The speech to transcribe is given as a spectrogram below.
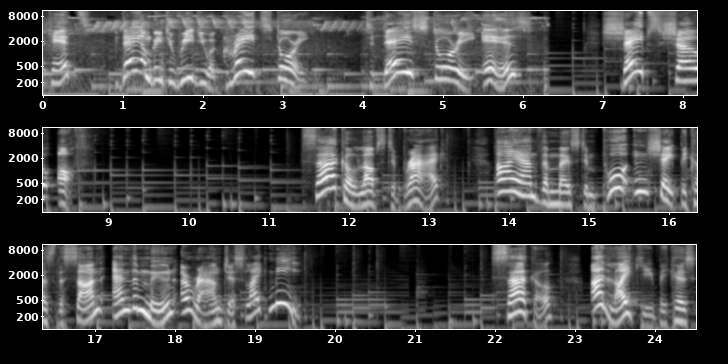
there, kids! Today I'm going to read you a great story. Today's story is Shapes Show Off. Circle loves to brag. I am the most important shape because the sun and the moon are round just like me. Circle, I like you because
